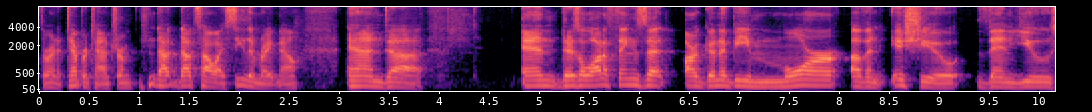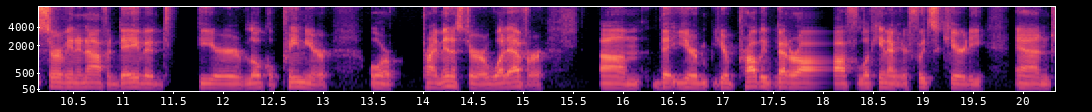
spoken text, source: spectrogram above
throwing a temper tantrum. that that's how I see them right now. And uh, and there's a lot of things that are going to be more of an issue than you serving an affidavit to your local premier or prime minister or whatever um, that you're you're probably better off looking at your food security and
